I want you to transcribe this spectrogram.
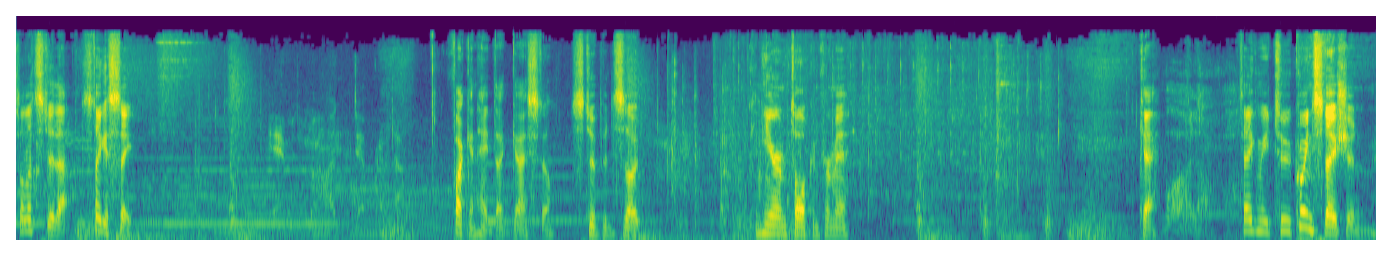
So let's do that. Let's take a seat. Fucking hate that guy still. Stupid Zote. Can hear him talking from here. Okay. Take me to Queen Station.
